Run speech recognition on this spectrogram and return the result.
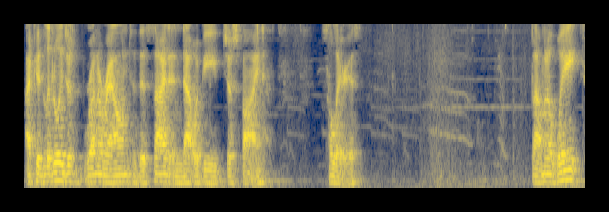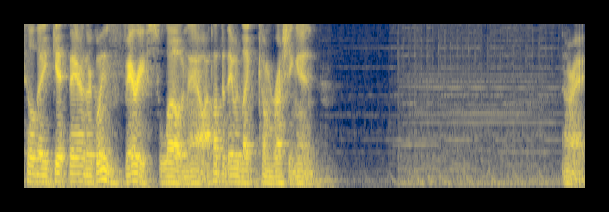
I could literally just run around to this side and that would be just fine. it's hilarious. But I'm gonna wait till they get there. They're going very slow now. I thought that they would like come rushing in. All right.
